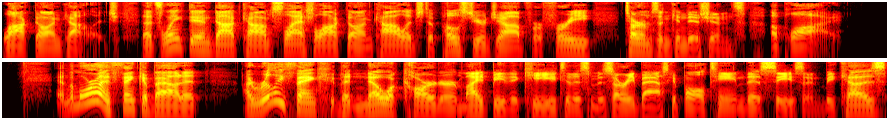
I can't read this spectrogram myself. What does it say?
locked on college. That's LinkedIn.com slash locked on college to post your job for free. Terms and conditions apply. And the more I think about it, I really think that Noah Carter might be the key to this Missouri basketball team this season because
